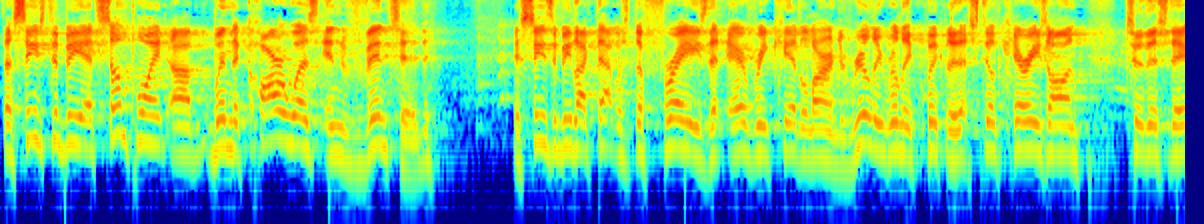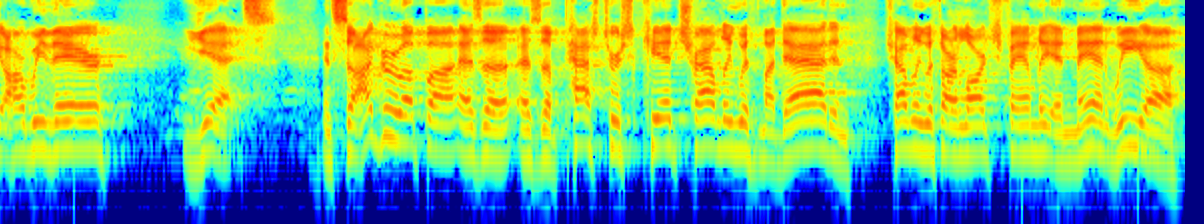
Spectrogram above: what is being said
that seems to be at some point uh, when the car was invented, it seems to be like that was the phrase that every kid learned really, really quickly that still carries on to this day. Are we there yet? And so I grew up uh, as, a, as a pastor's kid, traveling with my dad and traveling with our large family. And man, we, uh,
